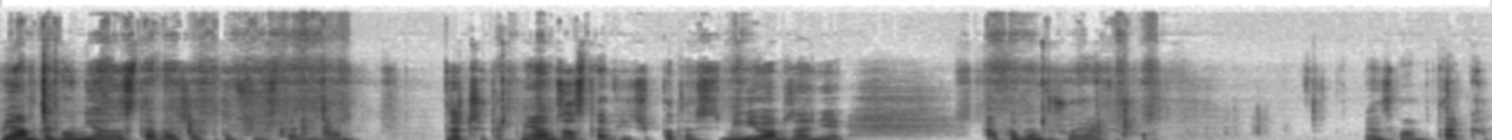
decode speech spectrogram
Miałam tego nie zostawiać, jak w końcu zostawiłam. Znaczy tak, miałam zostawić, potem zmieniłam zdanie, a potem wyszło jak wyszło. Więc mam tak.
